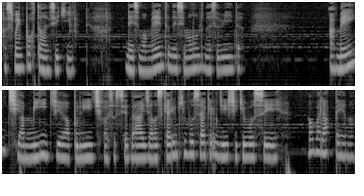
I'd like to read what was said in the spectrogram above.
a sua importância aqui, nesse momento, nesse mundo, nessa vida. A mente, a mídia, a política, a sociedade, elas querem que você acredite que você não vale a pena,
